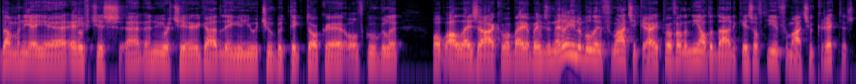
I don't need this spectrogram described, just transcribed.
dan wanneer je eventjes uh, een uurtje gaat liggen YouTube, TikTokken of googlen op allerlei zaken, waarbij je opeens een heleboel informatie krijgt, waarvan het niet altijd duidelijk is of die informatie ook correct is.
